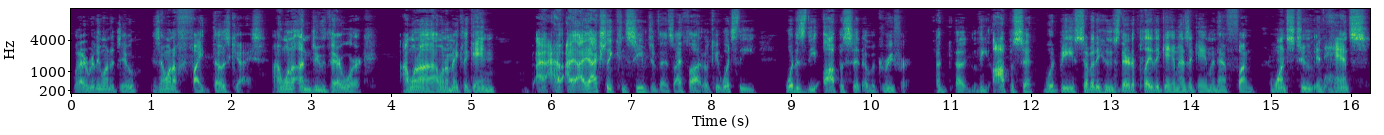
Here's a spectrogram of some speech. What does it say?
what I really want to do is I want to fight those guys. I want to undo their work. I want to I want to make the game. I, I I actually conceived of this. I thought, okay, what's the what is the opposite of a griefer? the opposite would be somebody who's there to play the game as a game and have fun, wants to enhance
